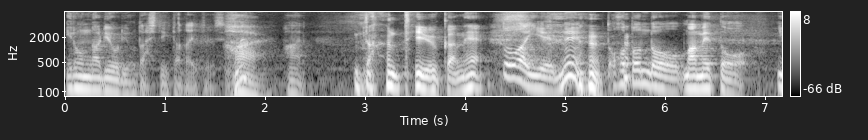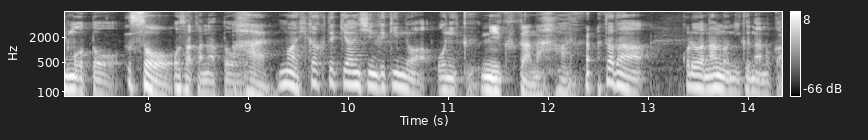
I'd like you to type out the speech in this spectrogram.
いろんな料理を出していただいてですよね。はい、はい。なんていうかね。とはいえね ほとんど豆と芋とお魚と、はい、まあ比較的安心できるのはお肉。肉かな、はい、ただこれは何の肉なのか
